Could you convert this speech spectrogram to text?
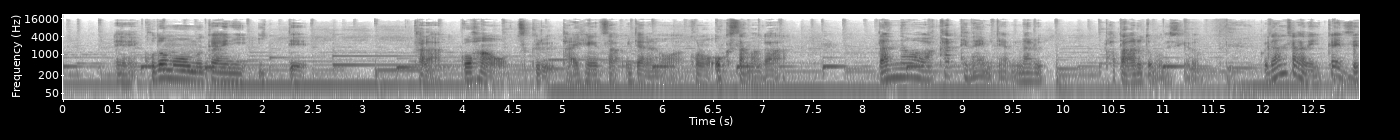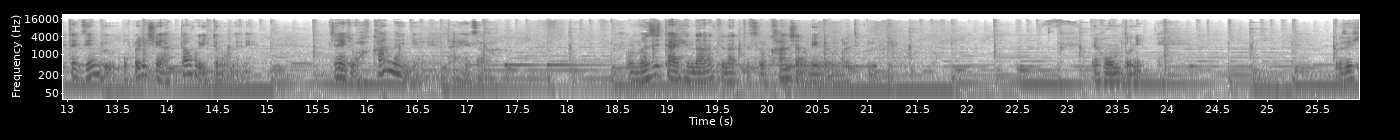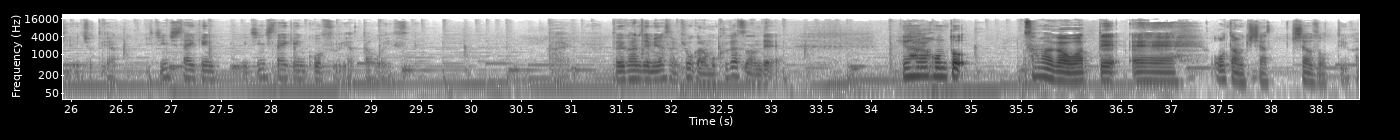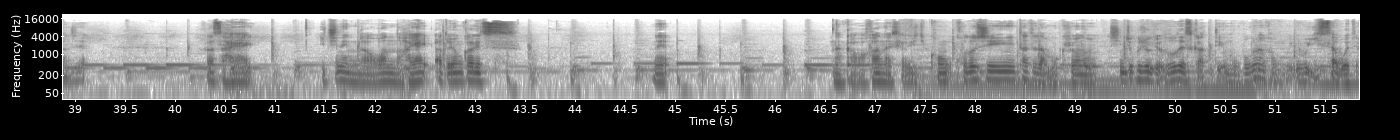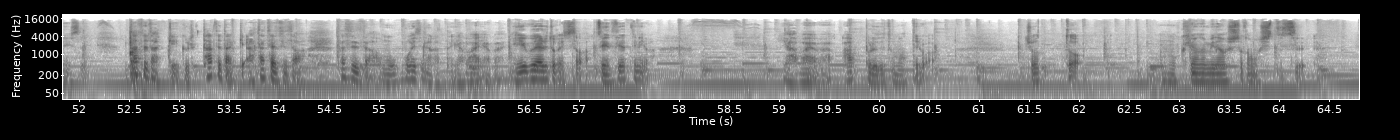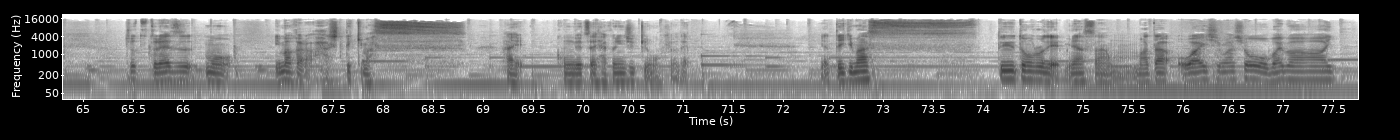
えー、子供を迎えに行ってからご飯を作る大変さみたいなのはこの奥様が旦那は分かってないみたいになるパターンあると思うんですけどこれ旦那さんがね一回絶対全部オペレーションやった方がいいと思うんだよね。じゃないと分かんないんだよね大変さが。マジ大変だなってなってその感謝の念が生まれてくるんで。いや本当に。ぜひねちょっとや一日体験一日体験コースやった方がいいですね。はい。という感じで皆さん今日からもう9月なんでいやーほんとサマーが終わってえー、オータム来ちゃ来ちゃうぞっていう感じで。9月早い。1年が終わるの早い。あと4ヶ月。ね。なんかわかんないですけど今年に立てた目標の進捗状況どうですかっていうもう僕なんかもう一切覚えてないですね。立てたっけ？立てたっけ？あ立ててた立ててたもう覚えてなかった。やばいやばい。英語やるとか言ってたわ。全然やってねえわ。やばいやばい。アップルで止まってるわ。ちょっと目標の見直しとかもしつつ。ちょっととりあえずもう今から走ってきます。はい。今月は120キロ目標でやっていきます。というところで皆さんまたお会いしましょう。バイバーイ。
